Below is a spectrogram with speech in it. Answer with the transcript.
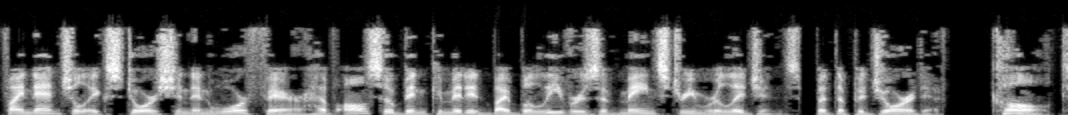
financial extortion and warfare have also been committed by believers of mainstream religions, but the pejorative, cult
